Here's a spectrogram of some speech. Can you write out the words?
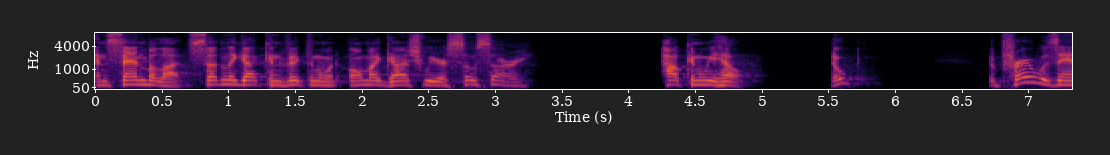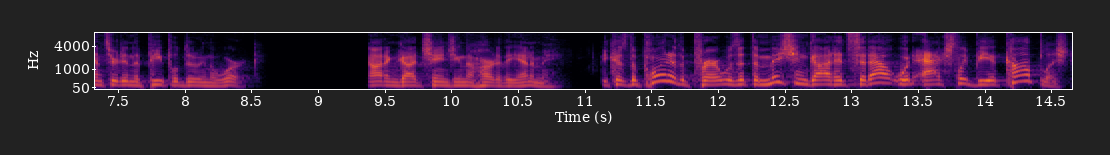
and Sanballat suddenly got convicted and went, Oh my gosh, we are so sorry. How can we help? Nope. The prayer was answered in the people doing the work, not in God changing the heart of the enemy. Because the point of the prayer was that the mission God had set out would actually be accomplished.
